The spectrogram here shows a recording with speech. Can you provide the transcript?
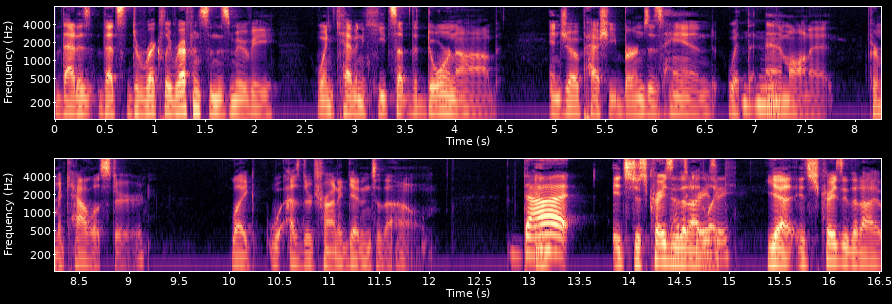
That is that's directly referenced in this movie when Kevin heats up the doorknob and Joe Pesci burns his hand with the mm-hmm. M on it for McCallister, like as they're trying to get into the home. That It's just crazy that I crazy. like. Yeah, it's crazy that I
